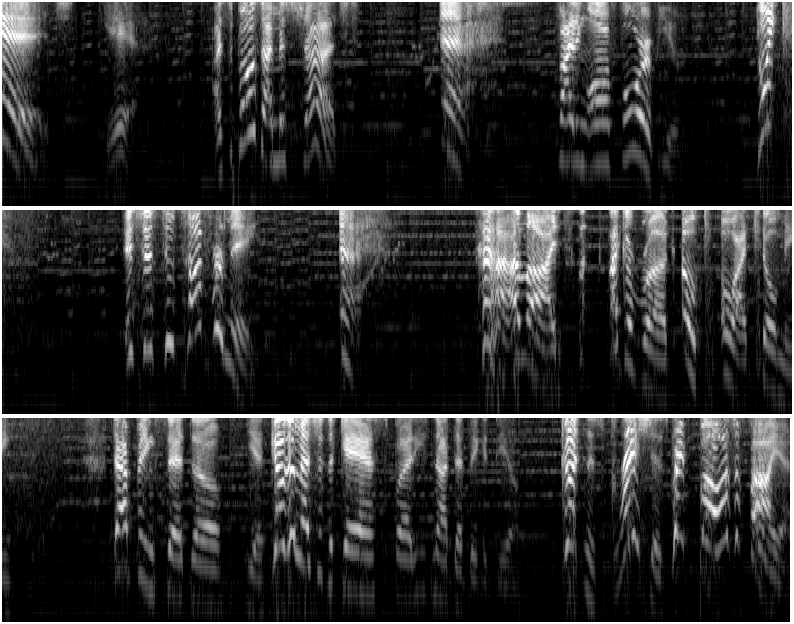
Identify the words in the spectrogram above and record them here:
Edge! Yeah. I suppose I misjudged. Fighting all four of you. Yoink! It's just too tough for me. I lied. Like a rug. Oh, oh, I kill me. That being said, though, yeah, Gilgamesh is a gas, but he's not that big a deal. Goodness gracious! Great balls of fire!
